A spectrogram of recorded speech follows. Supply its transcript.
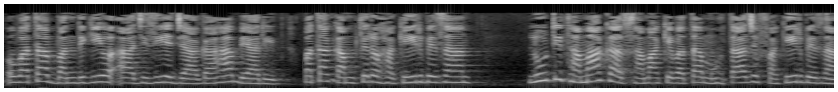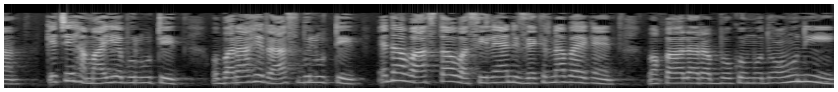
و وطا بندگی و آجزی جاگاہ بیارید۔ وطا کمتر و حقیر بے لوٹی تھما کا کے وطا محتاج فقیر بے کہ چے ہمائی بلوٹید و براہ راس بلوٹید ادا واسطہ وسیلین ذکر نہ بہ گئیں وقال رب کو مدعونی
